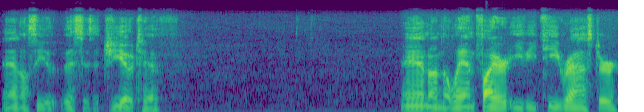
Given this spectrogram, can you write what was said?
and I'll see that this is a GeoTIFF. And on the Landfire EVT raster,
